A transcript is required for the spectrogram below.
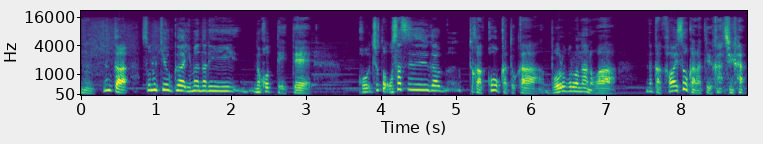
うん。なんか、その記憶が未だに残っていて、こう、ちょっとお札が、とか効果とか、ボロボロなのは、なんかかわいそうかなっていう感じが、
